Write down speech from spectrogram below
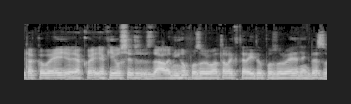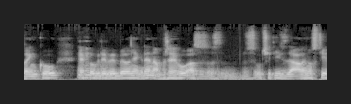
takový jako jakýhosi vzdáleného pozorovatele, který to pozoruje někde zvenku, jako mm-hmm. kdyby byl někde na břehu a z, z, z určitý vzdálenosti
